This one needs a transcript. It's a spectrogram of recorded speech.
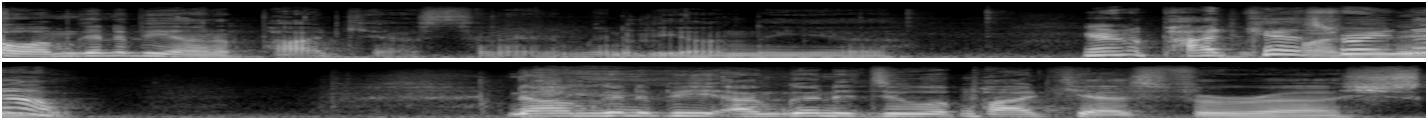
Oh, I'm going to be on a podcast tonight. I'm going to be on the. Uh, you're on a podcast right now. No, I'm going to be. I'm going to do a podcast for uh, sh-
